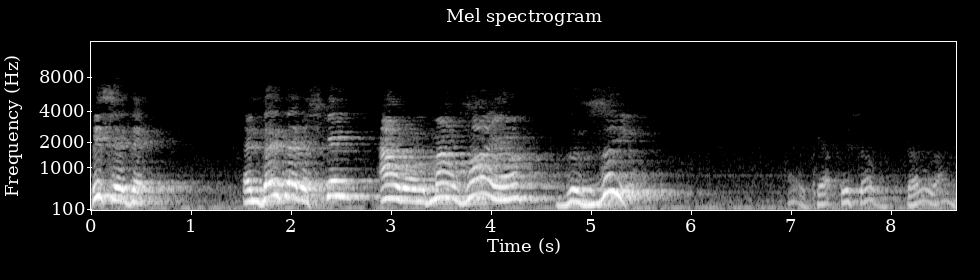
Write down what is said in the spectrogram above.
He said that, and they that escaped out of Mount Zion, the zeal kept this up. Settle down.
